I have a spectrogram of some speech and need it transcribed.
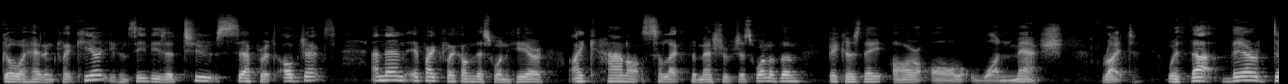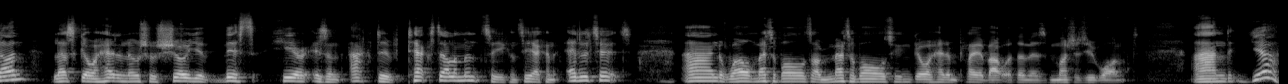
go ahead and click here, you can see these are two separate objects. And then if I click on this one here, I cannot select the mesh of just one of them because they are all one mesh. Right, with that there done, let's go ahead and also show you this here is an active text element. So you can see I can edit it. And well, metaballs are metaballs. You can go ahead and play about with them as much as you want. And yeah,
